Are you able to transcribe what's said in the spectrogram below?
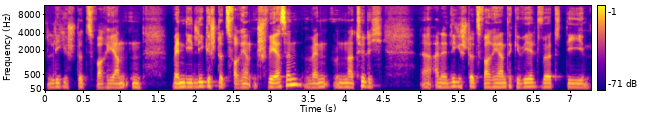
Liegestützvarianten, wenn die Liegestützvarianten schwer sind. Wenn natürlich, äh, eine Liegestützvariante gewählt wird, die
